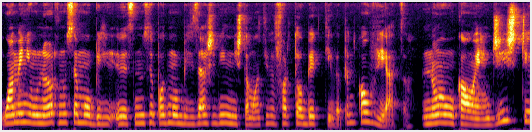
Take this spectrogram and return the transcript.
oamenii uneori nu se, mobil, nu se pot mobiliza și din niște motive foarte obiective, pentru că au viață. Noi, ca ONG-ști,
